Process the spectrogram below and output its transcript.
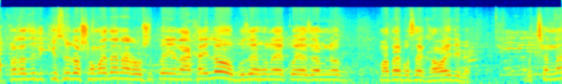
আপনারা যদি কিছুটা সময় দেন আর ওষুধ পানি না খাইলেও বুঝে শুনে কয়ে যে আপনি মাথায় বসায় খাওয়াই দিবেন। বুঝছেন না?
